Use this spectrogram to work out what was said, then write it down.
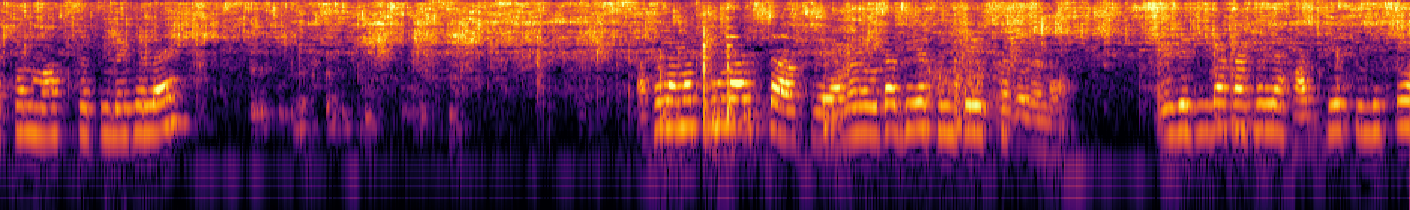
এখন মাছটা তুলে ফেলাই। আসলে আমার তুলা একটা আছে, আমার ওটা দিয়ে তুলতে ইচ্ছা করে না। এই যে আসলে হাত দিয়ে তুলি তো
